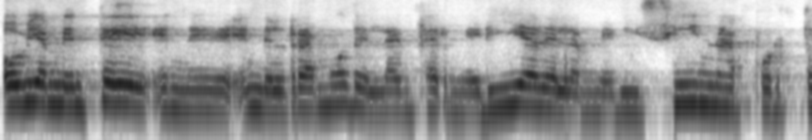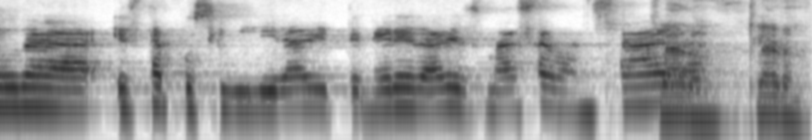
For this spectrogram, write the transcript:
obviamente en el, ramo de la enfermería, de la medicina, por toda esta posibilidad de tener edades más avanzadas. Claro, claro.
